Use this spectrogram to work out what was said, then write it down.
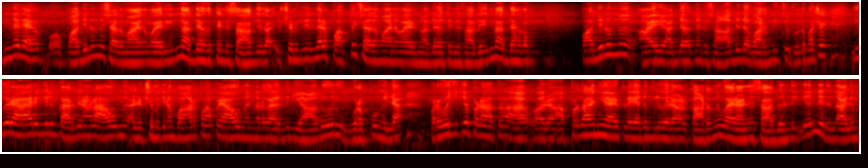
ഇന്നലെ പതിനൊന്ന് ശതമാനമായിരുന്നു ഇന്ന് അദ്ദേഹത്തിന്റെ സാധ്യത. ക്ഷമിക്കുന്നത് ഇന്നലെ പത്ത് ശതമാനമായിരുന്നു അദ്ദേഹത്തിന്റെ സാധ്യത. ഇന്ന് അദ്ദേഹം പതിനൊന്ന് ആയി അദ്ദേഹത്തിന്റെ സാധ്യത വർദ്ധിച്ചിട്ടുണ്ട്. പക്ഷേ ഇവരാരെങ്കിലും കർദിനാളാവും ക്ഷമിക്കണം മാർപ്പാപ്പയാവും എന്നുള്ള കാര്യത്തിൽ യാതൊരു ഉറപ്പുമില്ല. പ്രവചിക്കപ്പെടാത്ത അപ്രധാനിയായിട്ടുള്ള ഏതെങ്കിലും ഒരാൾ കടന്നു വരാനും സാധ്യതയുണ്ട്. എന്നിരുന്നാലും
